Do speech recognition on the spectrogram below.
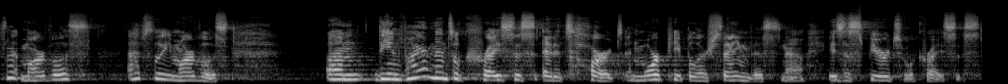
Isn't that marvelous? Absolutely marvelous. Um, the environmental crisis at its heart, and more people are saying this now, is a spiritual crisis.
